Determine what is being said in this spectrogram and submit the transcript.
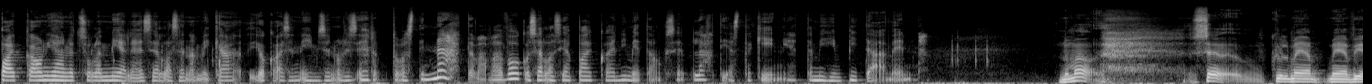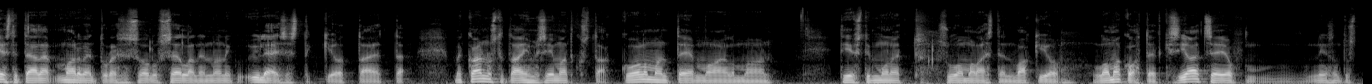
paikka on jäänyt sulle mieleen sellaisena, mikä jokaisen ihmisen olisi ehdottomasti nähtävä, vai voiko sellaisia paikkoja nimetä, onko se lähtiästä kiinni, että mihin pitää mennä? No mä, se, kyllä meidän, meidän viesti täällä Marventuresissa on ollut sellainen no niin kuin yleisestikin ottaa, että me kannustetaan ihmisiä matkustaa kolmanteen maailmaan. Tietysti monet suomalaisten vakio lomakohteetkin sijaitsee jo niin sanotusti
